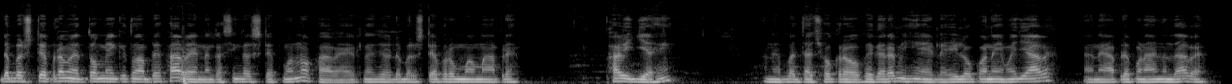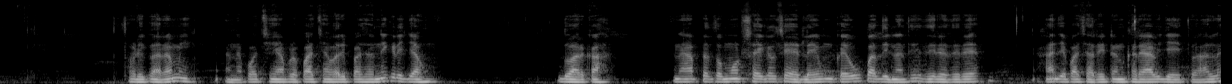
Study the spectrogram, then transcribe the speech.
ડબલ સ્ટેપ રમે તો મેં કીધું આપણે ફાવે, નકર સિંગલ સ્ટેપમાં ન ફાવે. એટલે જો ડબલ સ્ટેપ રમવામાં આપણે ફાવી ગયા હે. અને બધા છોકરાઓ ભેગા રમી હે એટલે એ લોકોને મજા આવે અને આપણે પણ આનંદ આવે. થોડીક વાર રમી અને પછી આપણે પાછા વળી પાછા નીકળી જાઉં દ્વારકા. અને આપણે તો મોટરસાઇકલ છે એટલે એવું કંઈ ઉપાધિ નથી. ધીરે ધીરે સાંજે પાછા રિટર્ન ઘરે આવી જાય તો હાલે.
